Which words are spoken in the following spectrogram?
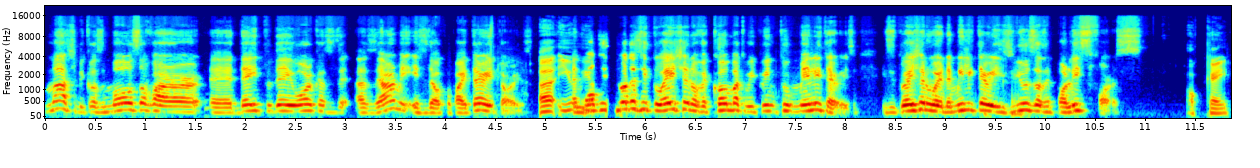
much because most of our uh, day-to-day work as the, as the army is the occupied territories, uh, you, and that is not a situation of a combat between two militaries. It's a situation where the military is used as a police force. Okay,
